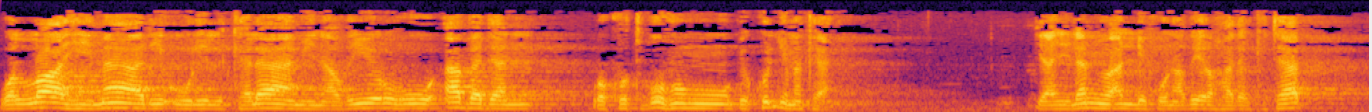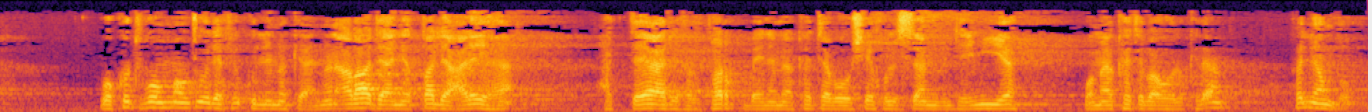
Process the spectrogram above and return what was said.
والله ما لأولي الكلام نظيره أبدا وكتبهم بكل مكان. يعني لم يؤلفوا نظير هذا الكتاب وكتبهم موجودة في كل مكان. من أراد أن يطلع عليها حتى يعرف الفرق بين ما كتبه شيخ الإسلام ابن تيمية وما كتبه الكلام فلينظر.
